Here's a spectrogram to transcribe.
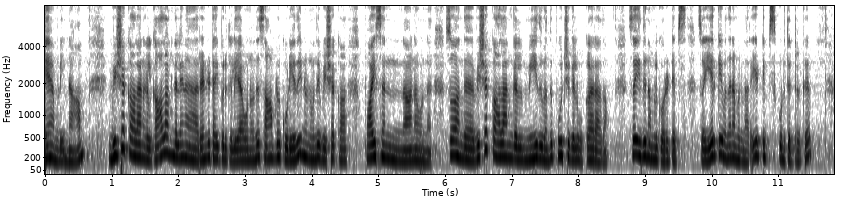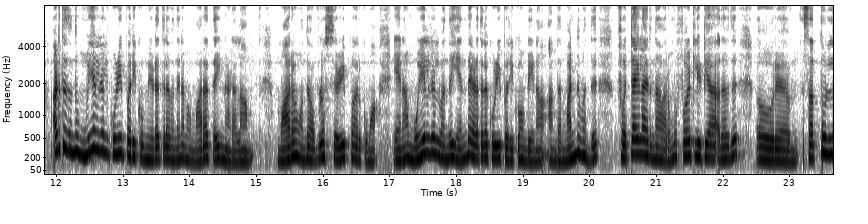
ஏன் அப்படின்னா விஷ காளான்கள் காளான்களே ரெண்டு டைப் இருக்கு இல்லையா? ஒன்று வந்து சாப்பிடக்கூடியது இன்னொன்று வந்து விஷ கா பாய்சனான ஒன்று ஸோ அந்த விஷ காளான்கள் மீது வந்து பூச்சிகள் உட்காராதான் ஸோ இது நம்மளுக்கு ஒரு டிப்ஸ் ஸோ இயற்கை வந்து நமக்கு நிறைய டிப்ஸ் கொடுத்துட்ருக்கு அடுத்தது வந்து முயல்கள் குழி பறிக்கும் இடத்துல வந்து நம்ம மரத்தை நடலாம். மரம் வந்து அவ்வளோ செழிப்பாக இருக்குமா? ஏன்னா முயல்கள் வந்து எந்த இடத்துல குழி பறிக்கும் அப்படின்னா அந்த மண் வந்து ஃபர்டைலாக இருந்தால் ரொம்ப ஃபர்டிலிட்டியாக அதாவது ஒரு சத்துள்ள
